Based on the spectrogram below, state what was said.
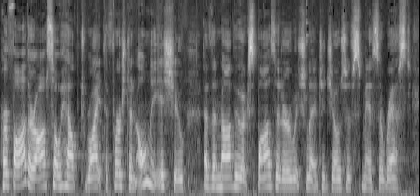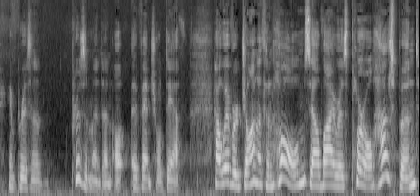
Her father also helped write the first and only issue of the Nauvoo Expositor, which led to Joseph Smith's arrest, imprisonment, imprisonment and uh, eventual death. However, Jonathan Holmes, Elvira's plural husband,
